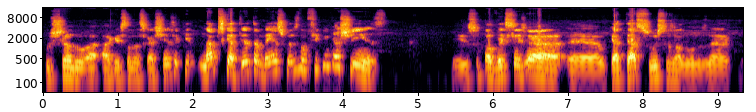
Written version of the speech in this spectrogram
puxando a, questão das caixinhas, é que na psiquiatria também as coisas não ficam em caixinhas. Isso talvez seja é, o que até assusta os alunos, né? Que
